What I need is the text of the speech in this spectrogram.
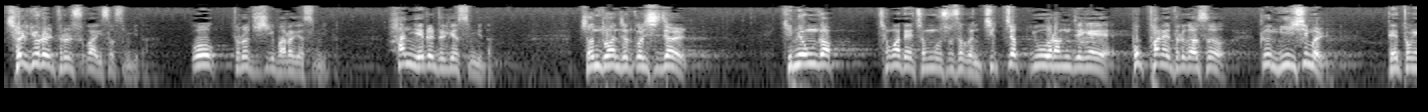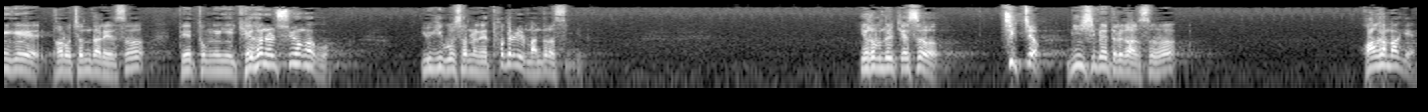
절규를 들을 수가 있었습니다. 꼭 들어주시기 바라겠습니다. 한 예를 들겠습니다. 전두환 정권 시절 김용갑 청와대 정무수석은 직접 유월항쟁의 복판에 들어가서 그 미심을 대통령에게 바로 전달해서 대통령이 개헌을 수용하고 6.29 선언의 토대를 만들었습니다. 여러분들께서 직접 민심에 들어가서 과감하게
